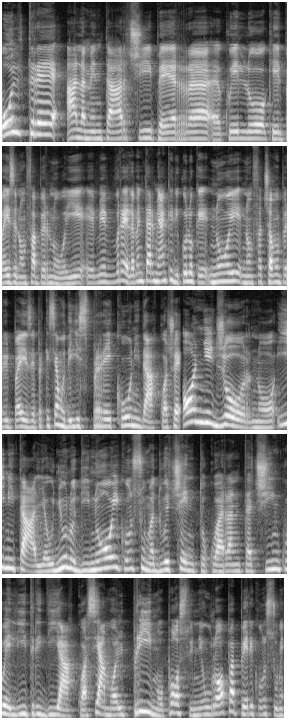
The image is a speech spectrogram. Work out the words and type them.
oltre a lamentarci per eh, quello che il paese non fa per noi, eh, vorrei lamentarmi anche di quello che noi non facciamo per il paese, perché siamo degli spreconi d'acqua, cioè ogni giorno in Italia ognuno di noi consuma 245 litri di acqua, siamo al primo posto in Europa per i consumi,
